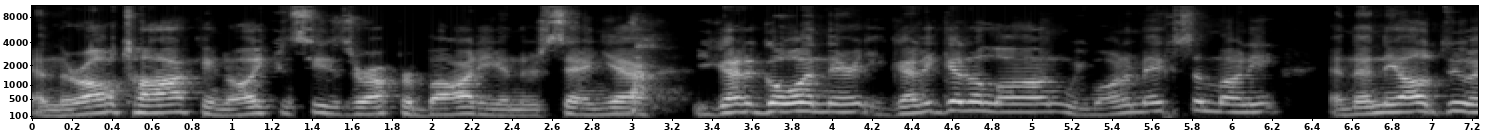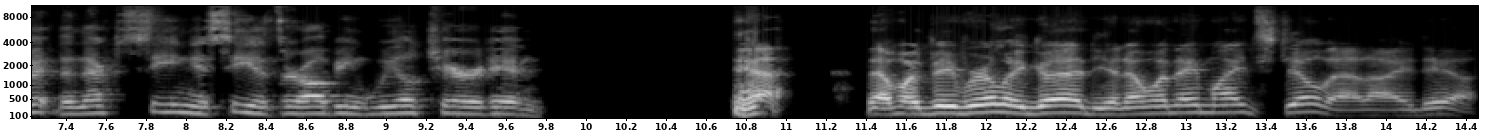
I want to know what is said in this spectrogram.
and they're all talking. All you can see is their upper body, and they're saying, "Yeah, you got to go in there. You got to get along. We want to make some money." And then they all do it. The next scene you see is they're all being wheelchaired in. Yeah, that would be really good. You know, and they might steal that idea.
